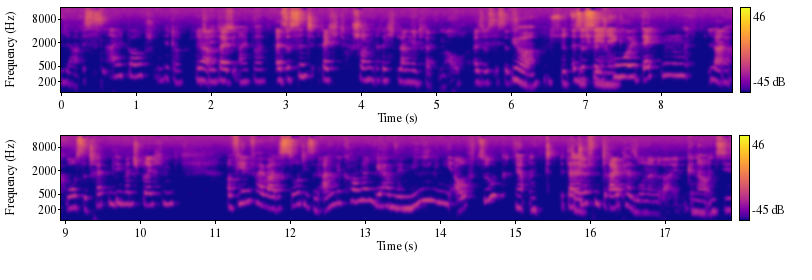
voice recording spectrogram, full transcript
ja, ist es ein Altbau? Schon? Ja, doch. Ja, weil- Altbau. Also es sind recht, schon recht lange Treppen auch. Also es ist jetzt, Ja, ist jetzt also es sind wenig. hohe Decken, lang, Ja. große Treppen dementsprechend. Auf jeden Fall war das so, die sind angekommen, wir haben einen Mini-Mini-Aufzug, Ja, und da, Da- dürfen drei Personen rein. genau, und sie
